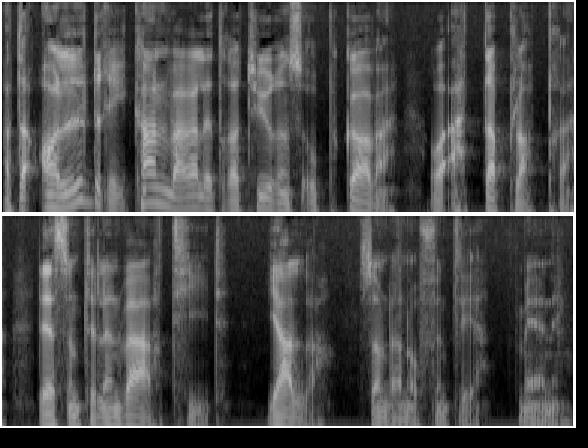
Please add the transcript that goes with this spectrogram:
at det aldri kan være litteraturens oppgave å etterplapre det som til enhver tid gjelder som den offentlige mening.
